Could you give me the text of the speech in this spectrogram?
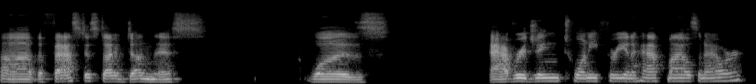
uh, the fastest I've done this was averaging 23 and a half miles an hour.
